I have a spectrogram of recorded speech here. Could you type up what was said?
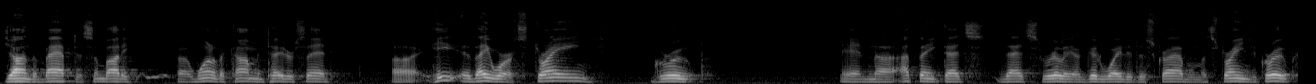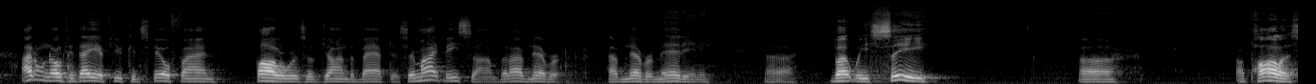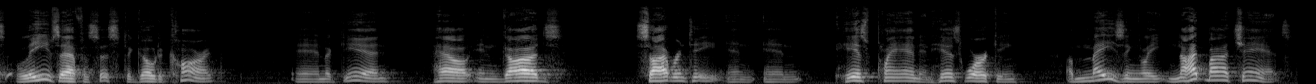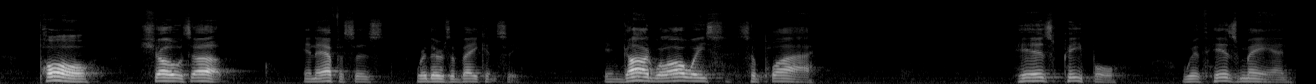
John the Baptist. Somebody, uh, one of the commentators said, uh, he, they were a strange group. And uh, I think that's, that's really a good way to describe them a strange group. I don't know today if you can still find followers of John the Baptist. There might be some, but I've never, I've never met any. Uh, but we see uh, Apollos leaves Ephesus to go to Corinth, and again, how in God's sovereignty and, and his plan and his working, amazingly, not by chance, Paul shows up in Ephesus where there's a vacancy. And God will always supply his people with his man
